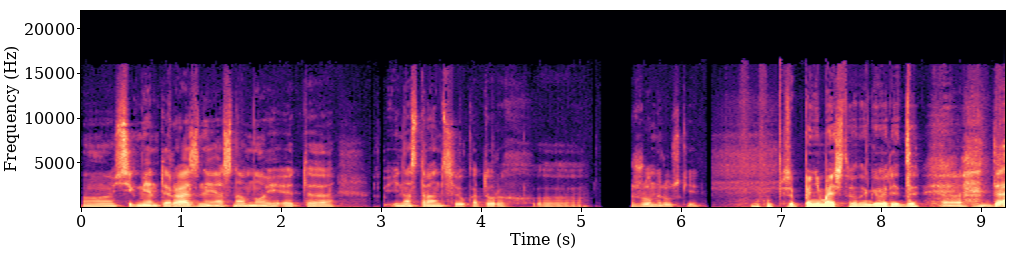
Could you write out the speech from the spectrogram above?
Э, сегменты разные. Основной – это иностранцы, у которых э, жены русские. Чтобы понимать, что она говорит, да? А, да.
